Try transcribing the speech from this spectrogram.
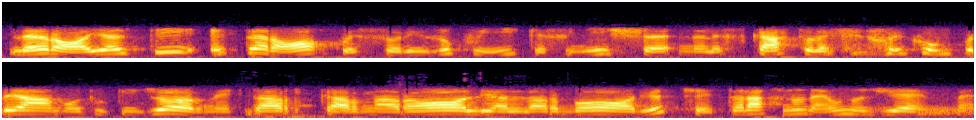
le royalty. E però questo riso qui che finisce nelle scatole che noi compriamo tutti i giorni, dal carnaroli all'arborio eccetera, non è un OGM,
